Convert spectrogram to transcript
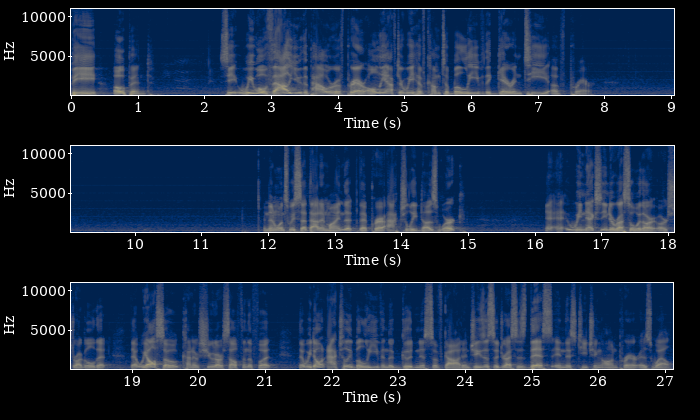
be opened. See, we will value the power of prayer only after we have come to believe the guarantee of prayer. And then once we set that in mind, that, that prayer actually does work, eh, eh, we next need to wrestle with our, our struggle that, that we also kind of shoot ourselves in the foot, that we don't actually believe in the goodness of God. And Jesus addresses this in this teaching on prayer as well.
